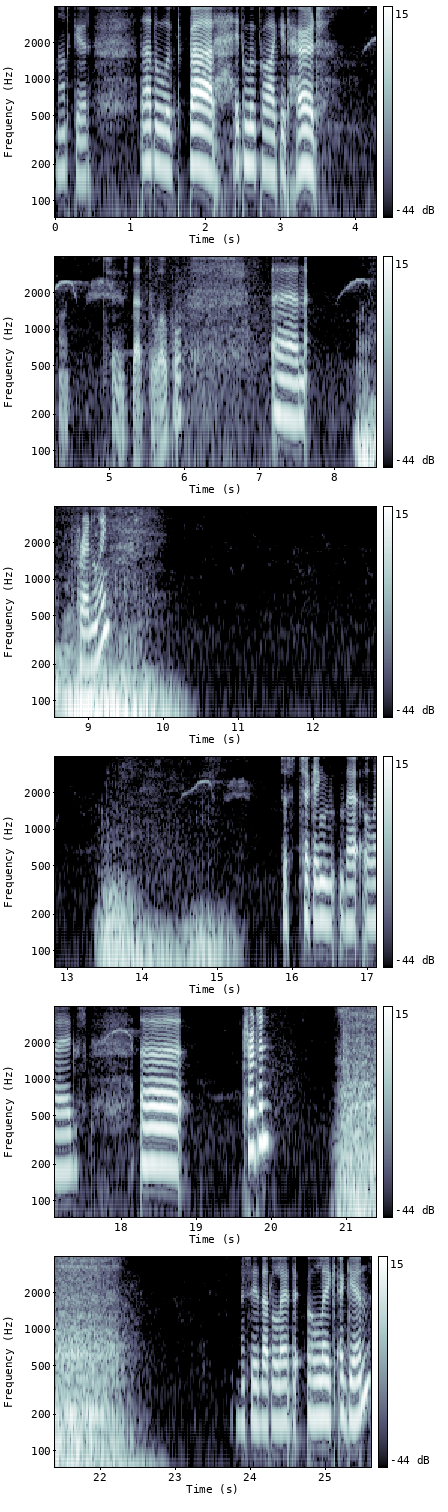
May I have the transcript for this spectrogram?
Not good. That looked bad. It looked like it hurt. I'll change that to local. And friendly. Just checking the legs. Uh, Triton. Let me see that leg, again.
